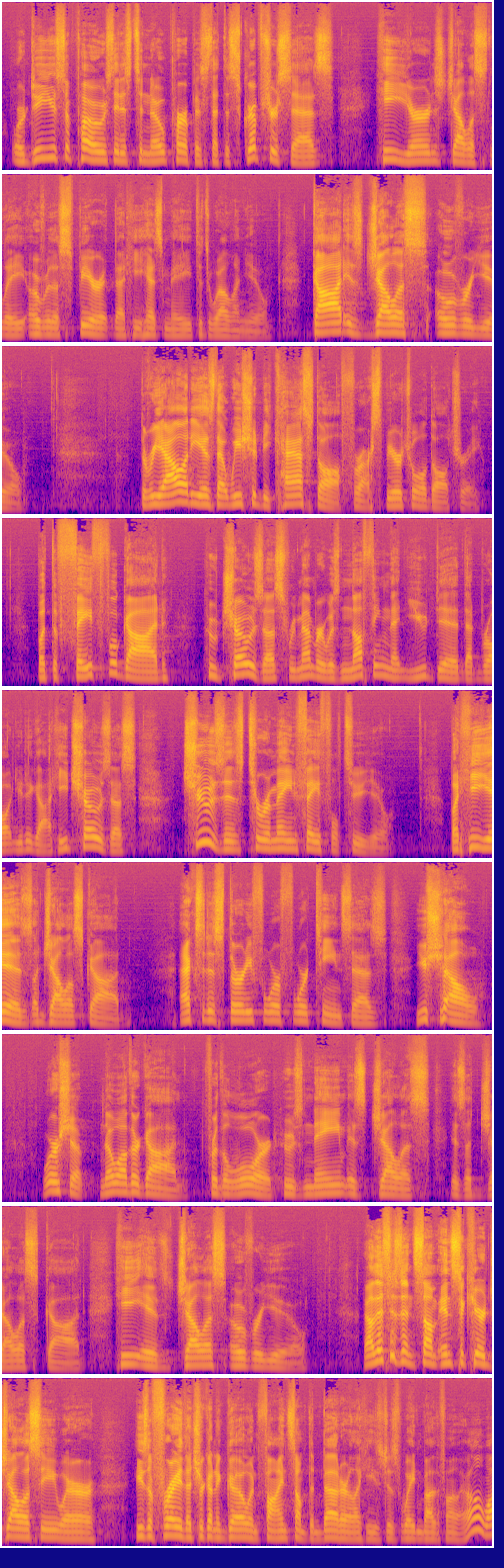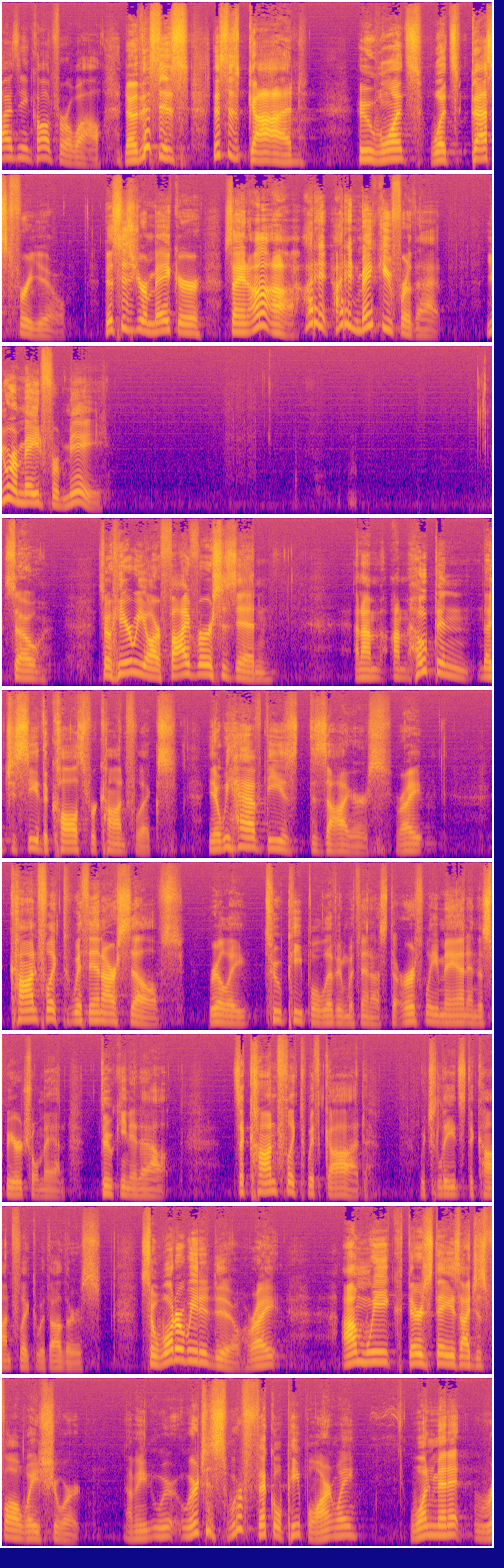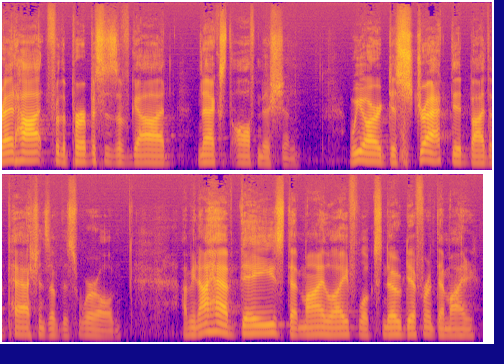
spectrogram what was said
Or do you suppose it is to no purpose that the scripture says, He yearns jealously over the spirit that He has made to dwell in you? God is jealous over you. The reality is that we should be cast off for our spiritual adultery. But the faithful God who chose us, remember, it was nothing that you did that brought you to God. He chose us, chooses to remain faithful to you. But He is a jealous God. Exodus 34 14 says, You shall worship no other God, for the Lord, whose name is jealous, is a jealous God. He is jealous over you. Now, this isn't some insecure jealousy where he's afraid that you're going to go and find something better, like he's just waiting by the phone, like, oh, why hasn't he called for a while? No, this is, this is God who wants what's best for you. This is your maker saying, uh uh-uh, uh I didn't, I didn't make you for that. You were made for me. So, so here we are, five verses in, and I'm, I'm hoping that you see the calls for conflicts. You know, we have these desires, right? Conflict within ourselves really two people living within us the earthly man and the spiritual man, duking it out. It's a conflict with God, which leads to conflict with others. So, what are we to do, right? I'm weak. There's days I just fall way short. I mean, we're, we're just, we're fickle people, aren't we? One minute, red hot for the purposes of God, next, off mission. We are distracted by the passions of this world. I mean, I have days that my life looks no different than my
